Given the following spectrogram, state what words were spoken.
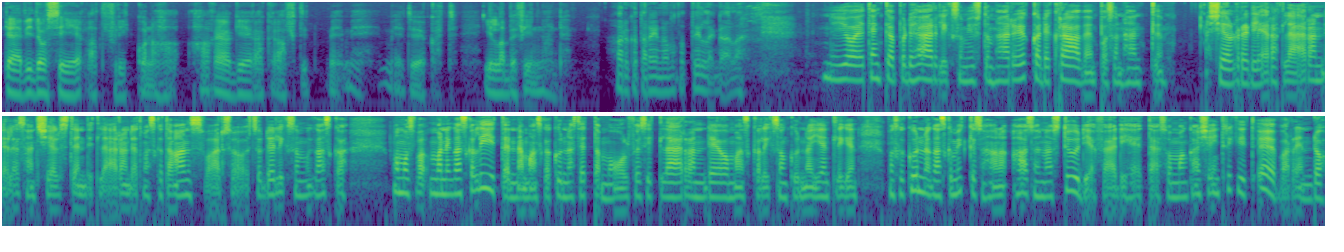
där vi då ser att flickorna har, har reagerat kraftigt med, med, med ett ökat illabefinnande. Har du Katarina något att tillägga? Eller? Ja, jag tänker på det här, liksom just de här ökade kraven på sånt här självreglerat lärande eller sånt självständigt lärande, att man ska ta ansvar. Så, så det är liksom ganska, man, måste, man är ganska liten när man ska kunna sätta mål för sitt lärande och man ska liksom kunna egentligen, man ska kunna ganska mycket så ha, ha sådana studiefärdigheter som man kanske inte riktigt övar ändå.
